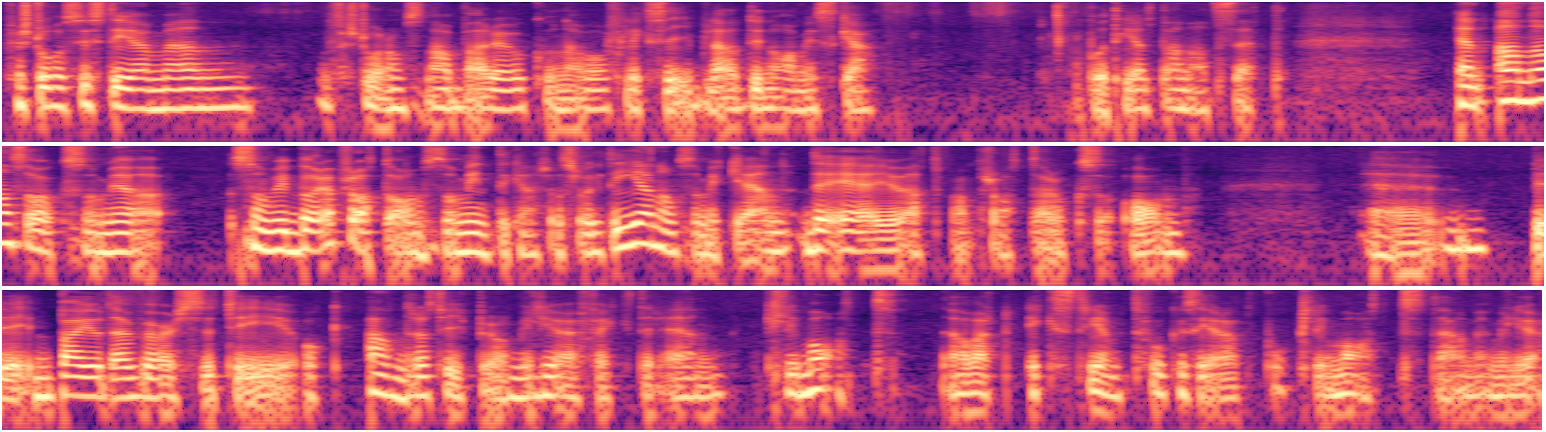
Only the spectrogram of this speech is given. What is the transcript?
förstå systemen, och förstå dem snabbare och kunna vara flexibla, dynamiska på ett helt annat sätt. En annan sak som, jag, som vi börjar prata om, som inte kanske har slagit igenom så mycket än, det är ju att man pratar också om eh, biodiversity och andra typer av miljöeffekter än klimat. Det har varit extremt fokuserat på klimat, det här med miljö,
